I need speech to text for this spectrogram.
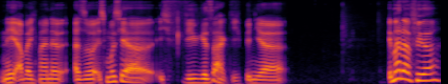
Nee, aber ich meine, also es muss ja, ich, wie gesagt, ich bin ja immer dafür,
